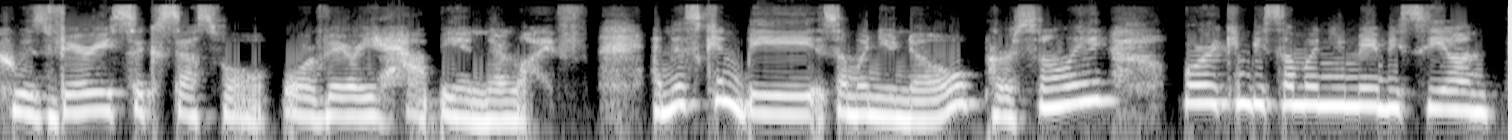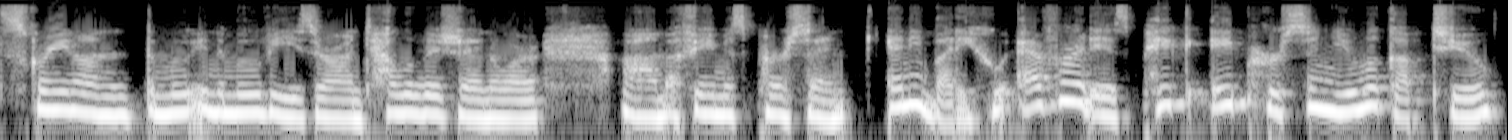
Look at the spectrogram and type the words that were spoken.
who is very successful or very happy in their life. And this can be someone you know personally or it can be someone you maybe see on screen on the in the movies or on television or um, a famous person. Anybody whoever it is pick a person you look up to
